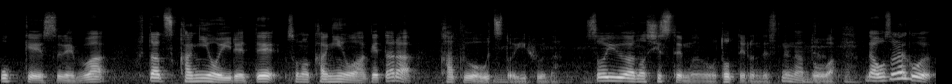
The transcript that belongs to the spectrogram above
人 OK すれば2つ鍵を入れてその鍵を開けたら核を撃つというふうなそういうあのシステムを取ってるんですね NATO は。だからおそらく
